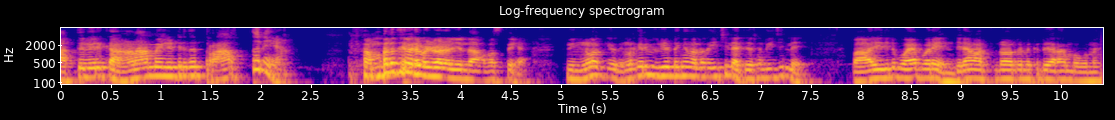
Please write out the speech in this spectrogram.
പത്ത് പേര് കാണാൻ വേണ്ടിയിട്ട് പ്രാർത്ഥനയാണ് അമ്പലത്തിൽ വരെ വഴിപാട് അവസ്ഥയാണ് അവസ്ഥയാ. നിങ്ങളൊക്കെ നിങ്ങളൊക്കെ ഒരു വീഡിയോ ഇട്ടെങ്കിൽ നല്ല റീച്ചില്ലേ അത്യാവശ്യം റീച്ചില്ലേ അപ്പോൾ ആ രീതിയിൽ പോയാൽ പോരെ എന്തിനാ മറ്റുള്ളവരുടെ മെക്കിട്ട് കയറാൻ പോകുന്നത്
